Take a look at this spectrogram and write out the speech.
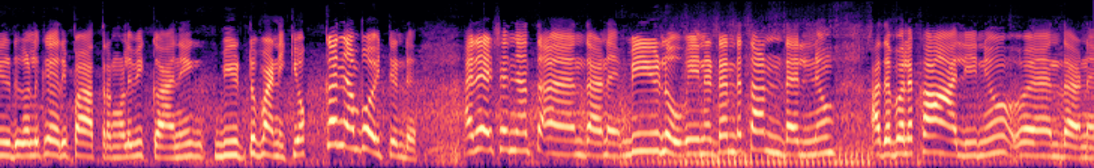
വീടുകൾ കയറി പാത്രങ്ങൾ വിൽക്കാൻ വീട്ടുപണിക്കും ഒക്കെ ഞാൻ പോയിട്ടുണ്ട്. അതിനുശേഷം ഞാൻ എന്താണ് വീണു. വീണിട്ട് എന്റെ തണ്ടലിനും അതേപോലെ കാലിനും എന്താണ്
